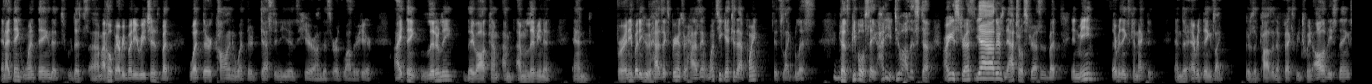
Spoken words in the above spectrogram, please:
And I think one thing that's that's um, I hope everybody reaches, but what their calling and what their destiny is here on this earth while they're here. I think literally they've all come. I'm I'm living it And for anybody who has experience or hasn't, once you get to that point, it's like bliss. Mm-hmm. Because people will say, How do you do all this stuff? Are you stressed? Yeah, there's natural stresses, but in me, everything's connected. And the, everything's like there's a cause and effect between all of these things,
